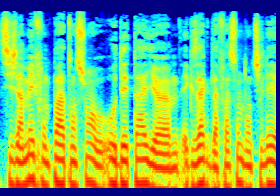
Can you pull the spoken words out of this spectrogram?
si jamais ils font pas attention aux, détails euh, exacts de la façon dont il est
